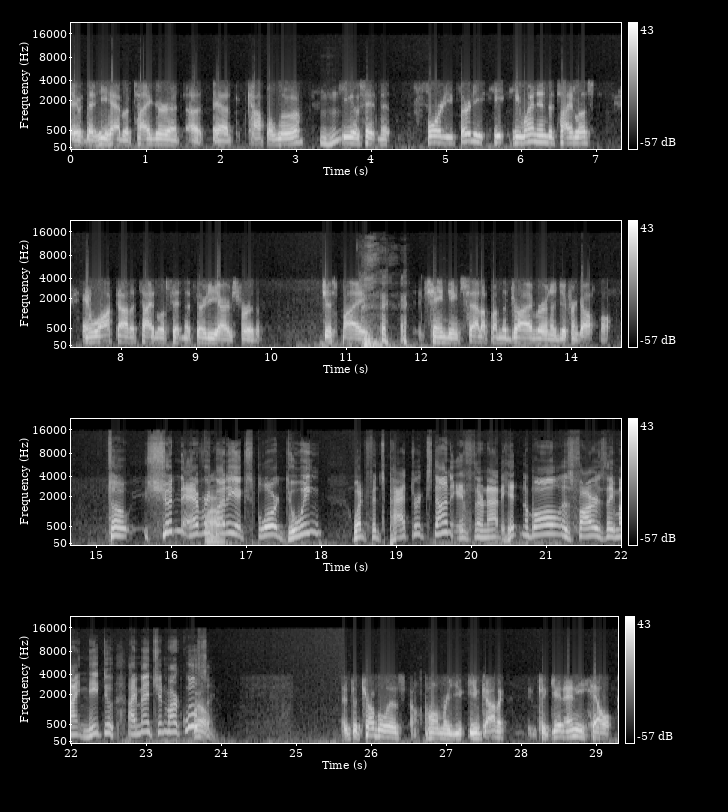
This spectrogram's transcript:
that he had with Tiger at uh, at Kapalua. Mm-hmm. He was hitting it 40, 30. He he went into Titleist and walked out of Titleist hitting it 30 yards further, just by changing setup on the driver and a different golf ball. So shouldn't everybody explore doing what Fitzpatrick's done if they're not hitting the ball as far as they might need to? I mentioned Mark Wilson. The trouble is, Homer, you you got to to get any help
